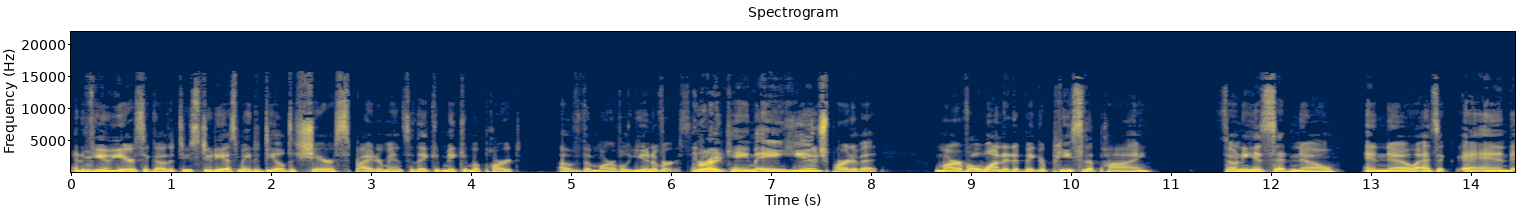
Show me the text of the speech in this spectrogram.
And a hmm. few years ago, the two studios made a deal to share Spider-Man so they could make him a part of the Marvel universe, and Great. he became a huge part of it. Marvel wanted a bigger piece of the pie. Sony has said no, and no as it and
